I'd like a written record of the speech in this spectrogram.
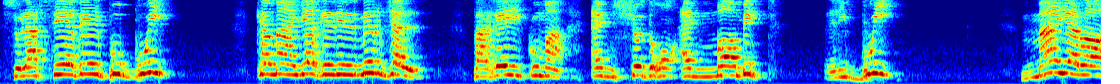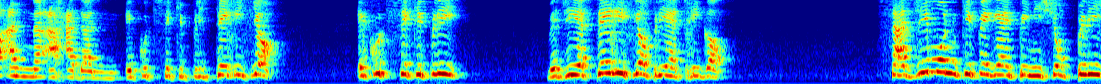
cela servait pour bruit. Kama yagli mirjal. Pareil comme un chaudron, un marmite, les bruits. Ma yara anna ahadan. Écoute ce qui plus terrifiant. Écoute ce qui plus veut dire terrifiant, plus intrigant. Sa di moun ki pe gen pinisyon pli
